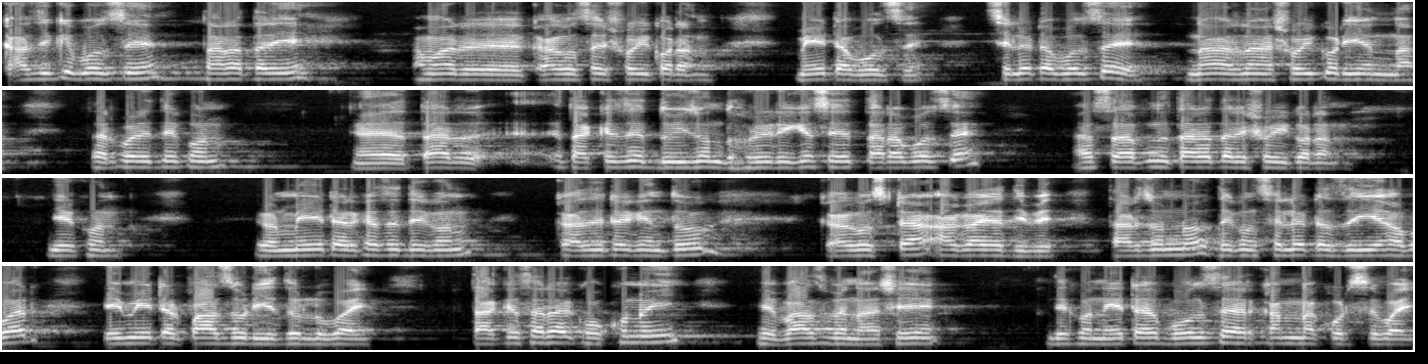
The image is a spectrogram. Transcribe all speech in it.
কাজীকে বলছে, তাড়াতাড়ি আমার কাগজে সই করান। মেয়েটা বলছে, ছেলেটা বলছে, না না, সই করিয়েন না। তারপরে দেখুন তার, তাকে যে দুইজন ধরে রেখেছে, তারা বলছে আচ্ছা আপনি তাড়াতাড়ি সই করান। দেখুন এবার মেয়েটার কাছে দেখুন, কাজীটা কিন্তু কাগজটা আগায়া দিবে। তার জন্য দেখুন, ছেলেটা যেয়ে আবার এই মেয়েটার পা জড়িয়ে ধরলো ভাই। তাকে ছাড়া কখনোই বাঁচবে না। সে, দেখুন, এটা বলছে আর কান্না করছে ভাই।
